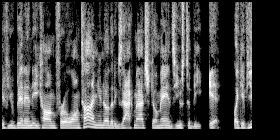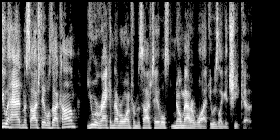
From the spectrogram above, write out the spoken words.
if you've been in ecom for a long time, you know that exact match domains used to be it. Like if you had massagetables.com, you were ranking number one for massage tables no matter what. It was like a cheat code.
